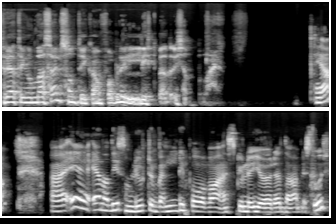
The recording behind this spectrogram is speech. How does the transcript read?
tre ting om deg selv, sånn at de kan få bli litt bedre kjent med deg. Ja, jeg er en av de som lurte veldig på hva jeg skulle gjøre da jeg ble stor.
